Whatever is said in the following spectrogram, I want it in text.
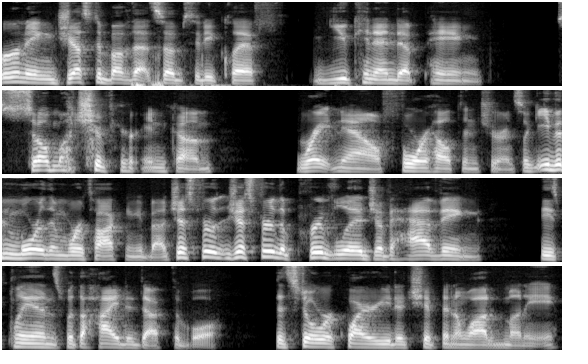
earning just above that subsidy cliff, you can end up paying so much of your income right now for health insurance. Like even more than we're talking about. Just for just for the privilege of having these plans with a high deductible that still require you to chip in a lot of money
